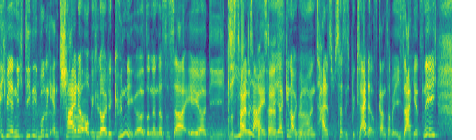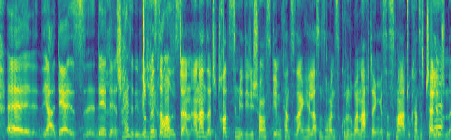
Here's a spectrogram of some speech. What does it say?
ich bin ja nicht die, die wirklich entscheide, Ja. ob ich Leute kündige, sondern das ist ja eher die Du bist Teil des. Prozesses. Ja, genau, ich bin Ja. nur ein Teil des Prozesses, ich begleite das Ganze, aber ich sage jetzt nicht, äh, ja, der ist, der, der ist scheiße, den will Du ich bist halt aber raus. auf der anderen Seite trotzdem dir die die Chance geben kannst zu sagen, hey, lass uns noch mal eine Sekunde drüber nachdenken. Es ist smart, du kannst es challengen.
